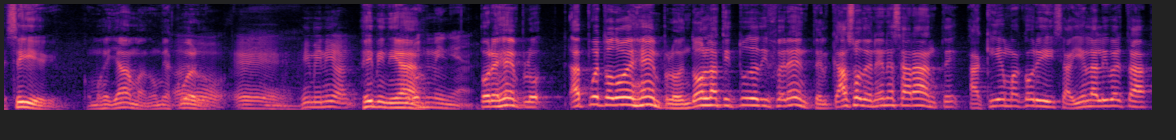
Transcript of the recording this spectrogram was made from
sí, ¿cómo se llama? No me acuerdo. Jiminian. Jiminian. Por ejemplo, ha puesto dos ejemplos en dos latitudes diferentes. El caso de Nene Sarante, aquí en Macorís, ahí en La Libertad,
